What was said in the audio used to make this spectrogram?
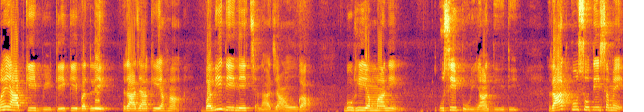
मैं आपके बेटे के बदले राजा के यहाँ बलि देने चला जाऊँगा। बूढ़ी अम्मा ने उसे पूड़ियाँ दे दी। रात को सोते समय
